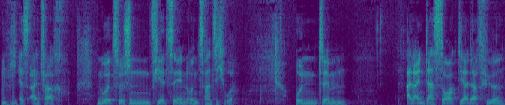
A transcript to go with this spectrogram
Mhm. Ich esse einfach nur zwischen 14 und 20 Uhr. Und ähm, allein das sorgt ja dafür,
